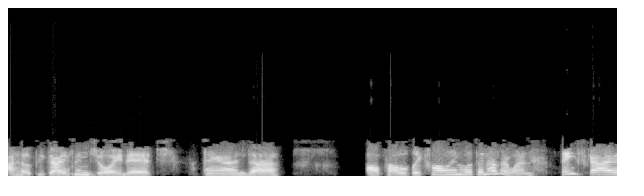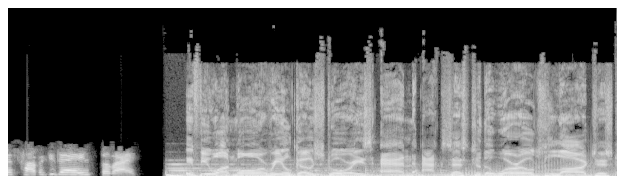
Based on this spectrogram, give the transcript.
I hope you guys enjoyed it and uh I'll probably call in with another one. Thanks guys. Have a good day. Bye bye. If you want more real ghost stories and access to the world's largest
